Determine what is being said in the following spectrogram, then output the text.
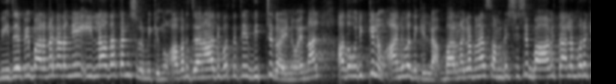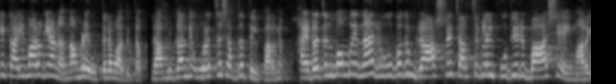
ബി ജെ പി ഭരണഘടനയെ ഇല്ലാതാക്കാൻ ശ്രമിക്കുന്നു. അവർ ജനാധിപത്യത്തെ വിറ്റു കഴിഞ്ഞു. എന്നാൽ അത് ഒരിക്കലും അനുവദിക്കില്ല. ഭരണഘടന സംരക്ഷിച്ച് ഭാവി തലമുറയ്ക്ക് കൈമാറുകയാണ് നമ്മുടെ ഉത്തരവാദിത്തം. രാഹുൽ ഗാന്ധി ഉറച്ച ശബ്ദത്തിൽ പറഞ്ഞു. ഹൈഡ്രജൻ ബോംബ് എന്ന രൂപകം രാഷ്ട്രീയ ചർച്ചകളിൽ പുതിയൊരു ഭാഷയായി മാറി.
